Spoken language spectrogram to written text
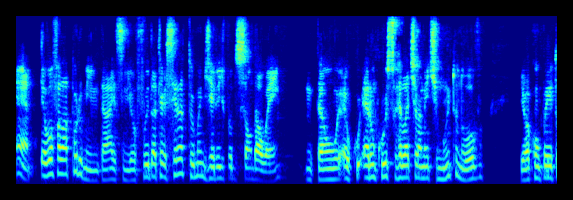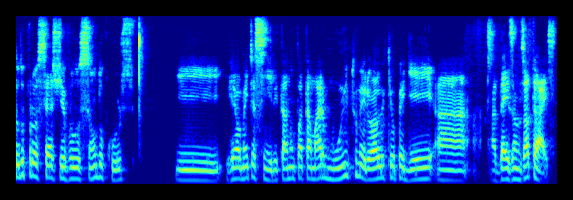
É, eu vou falar por mim, tá? Assim, eu fui da terceira turma de engenharia de produção da UEM, então eu, era um curso relativamente muito novo. Eu acompanhei todo o processo de evolução do curso. E realmente, assim, ele está num patamar muito melhor do que eu peguei há, há 10 anos atrás.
